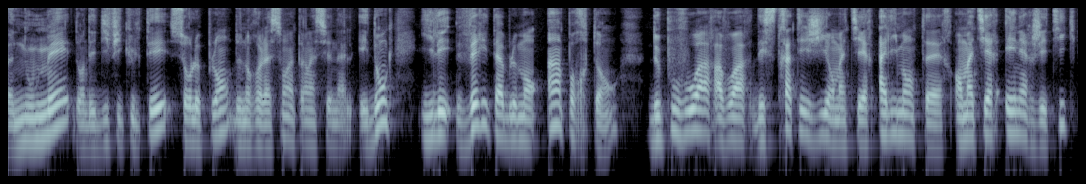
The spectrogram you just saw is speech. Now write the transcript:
euh, nous met dans des difficultés sur le plan de nos relations internationales. Et donc, il est véritablement important de pouvoir avoir des stratégies en matière alimentaire, en matière énergétique,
